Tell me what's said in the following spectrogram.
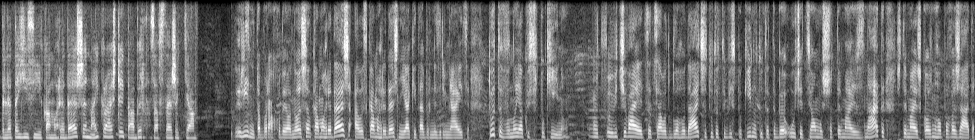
Для Таїсії Камогрядеши найкращий табір за все життя. Різні табора ходила, не лише в Камогрядеш, але з Камогрядеш ніякий табір не зрівняється. Тут воно якось спокійно. От відчувається ця от благодать, що тут тобі спокійно, тут тебе учать цьому, що ти маєш знати, що ти маєш кожного поважати.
